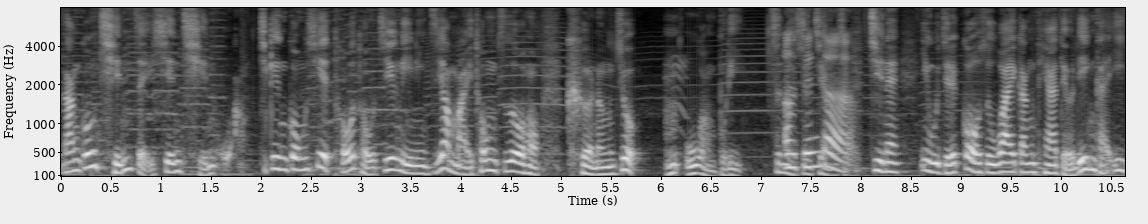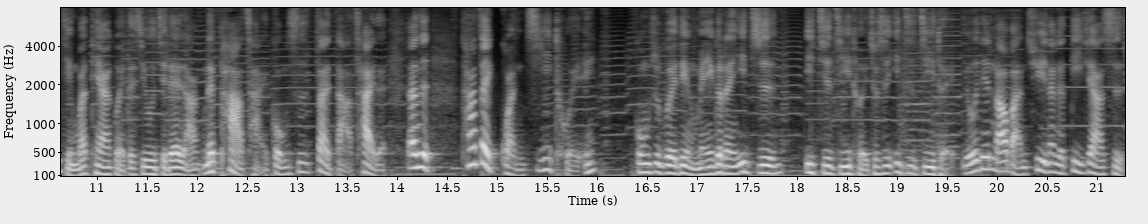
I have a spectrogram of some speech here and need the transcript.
人讲擒贼先擒王。这间公司的头头经理，你只要买通之后吼，可能就嗯无往不利。真的哦是这样子，真的真的，因为有一个故事，我刚听到，你应该以前捌听过，就是有一个人咧拍菜，公司在打菜的，但是他在管鸡腿，诶公司规定每个人一只一只鸡腿，就是一只鸡腿。有一天，老板去那个地下室，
